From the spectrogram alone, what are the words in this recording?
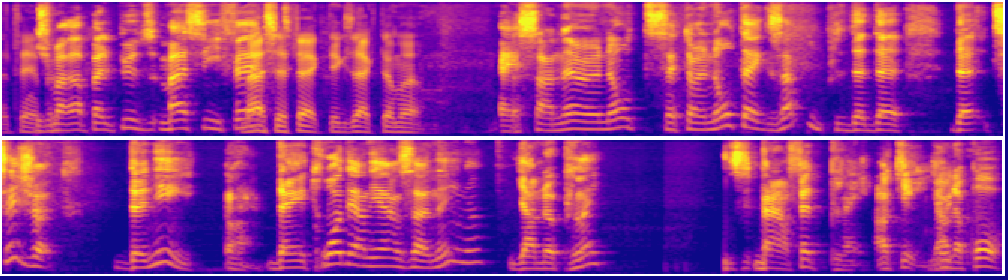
attends Je me rappelle plus du Mass Effect. Mass Effect, exactement. Ben, c'en a un autre. C'est un autre exemple de. de, de- tu sais, je. Denis, dans les trois dernières années, il y en a plein. Ben, en fait, plein. OK, il n'y en a pas,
